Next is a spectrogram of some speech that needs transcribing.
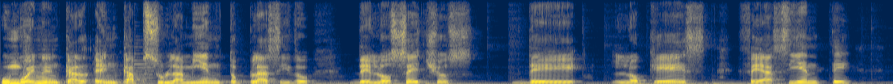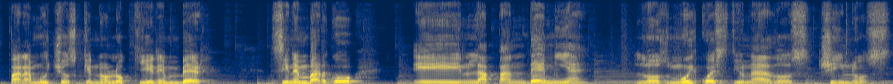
Un buen encapsulamiento, Plácido, de los hechos, de lo que es fehaciente para muchos que no lo quieren ver. Sin embargo, en la pandemia, los muy cuestionados chinos,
